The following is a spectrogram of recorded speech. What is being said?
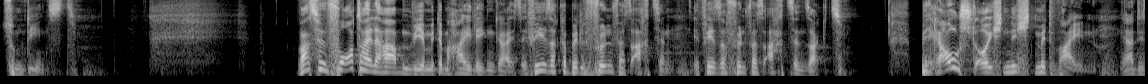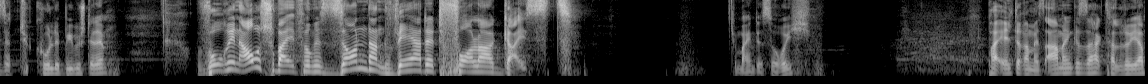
zum Dienst. Was für Vorteile haben wir mit dem Heiligen Geist? Epheser Kapitel 5, Vers 18. Epheser 5, Vers 18 sagt, Berauscht euch nicht mit Wein. Ja, diese coole Bibelstelle. Worin Ausschweifung ist, sondern werdet voller Geist. Gemeint ist so ruhig. Ein paar Ältere haben jetzt Amen gesagt. Halleluja.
